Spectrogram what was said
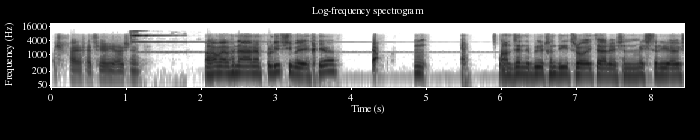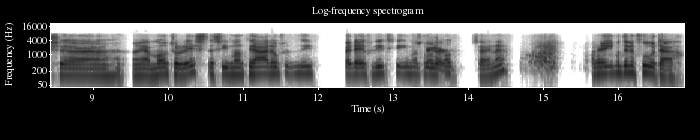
Als je veiligheid serieus neemt. Dan gaan we even naar een politieberichtje. Ja. Want in de buurt van Detroit, daar is een mysterieuze eh, nou ja, motorist. Dus iemand, ja, dat hoeft niet per definitie iemand op te zijn, hè? Nee, iemand in een voertuig.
